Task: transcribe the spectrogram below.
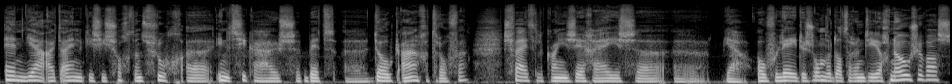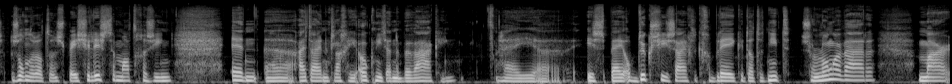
En ja, uiteindelijk is hij ochtends vroeg uh, in het ziekenhuisbed uh, dood aangetroffen. Dus feitelijk kan je zeggen, hij is uh, ja, overleden zonder dat er een diagnose was, zonder dat een specialist hem had gezien. En uiteindelijk lag hij ook niet aan de bewaking. Hij is bij obducties eigenlijk gebleken dat het niet zijn longen waren, maar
